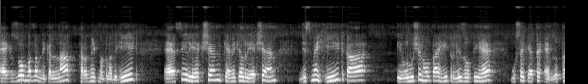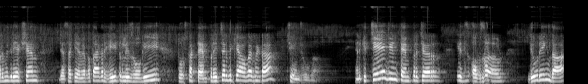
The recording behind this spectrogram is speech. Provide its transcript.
एक्सो मतलब निकलना थर्मिक मतलब हीट ऐसी रिएक्शन केमिकल रिएक्शन जिसमें हीट का इवोल्यूशन होता है हीट रिलीज़ होती है, उसे कहते हैं एक्सोथर्मिक रिएक्शन जैसा कि हमें पता है, अगर हीट रिलीज़ होगी तो उसका टेम्परेचर भी क्या होगा बेटा? चेंज होगा. यानी कि change in temperature is observe during the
